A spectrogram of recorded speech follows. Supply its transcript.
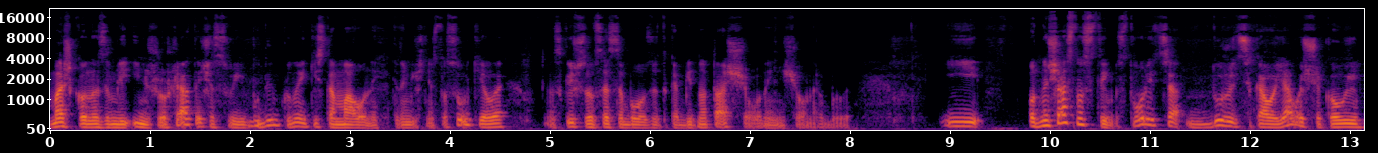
мешкали на землі іншого шляхтича, свої будинку, ну якісь там мало у них економічні стосунки, але, скоріше за все, це була така біднота, що вони нічого не робили. І одночасно з тим створюється дуже цікаве явище, коли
